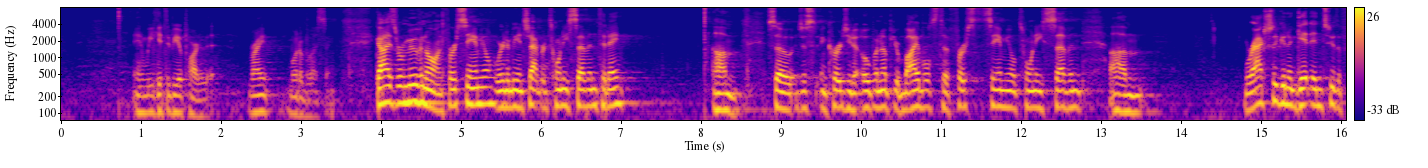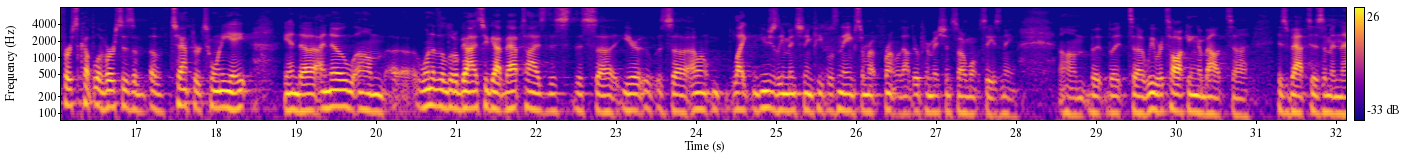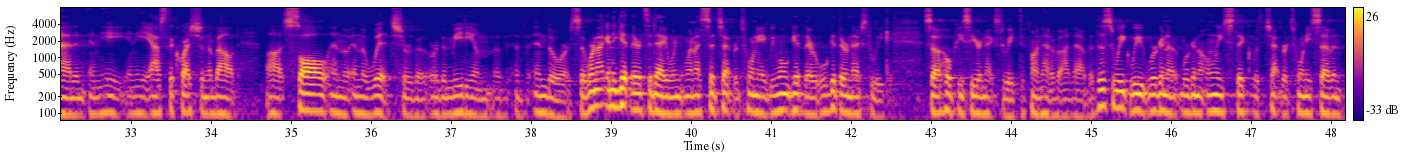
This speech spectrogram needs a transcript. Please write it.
and we get to be a part of it, right? What a blessing. Guys, we're moving on. First Samuel, we're going to be in chapter 27 today. Um, so just encourage you to open up your Bibles to 1 Samuel 27. Um, we're actually going to get into the first couple of verses of, of chapter 28. And uh, I know um, uh, one of the little guys who got baptized this, this uh, year, it was, uh, I don't like usually mentioning people's names from up front without their permission, so I won't say his name. Um, but but uh, we were talking about uh, his baptism and that, and, and, he, and he asked the question about uh, Saul and the, and the witch or the, or the medium of, of Endor. So we're not going to get there today. When, when I said chapter 28, we won't get there. We'll get there next week. So I hope he's here next week to find out about that. But this week, we, we're going we're gonna only stick with chapter 27.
